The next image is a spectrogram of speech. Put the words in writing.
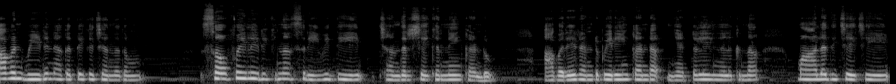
അവൻ വീടിനകത്തേക്ക് ചെന്നതും സോഫയിലിരിക്കുന്ന ശ്രീവിദ്യയെയും ചന്ദ്രശേഖരനെയും കണ്ടു. അവരെ രണ്ടുപേരെയും കണ്ട ഞെട്ടലിൽ നിൽക്കുന്ന മാലതി ചേച്ചിയെയും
